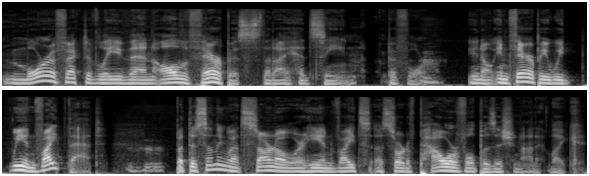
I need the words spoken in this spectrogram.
more effectively than all the therapists that I had seen before. Mm. You know, in therapy we we invite that. Mm-hmm. But there's something about Sarno where he invites a sort of powerful position on it like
